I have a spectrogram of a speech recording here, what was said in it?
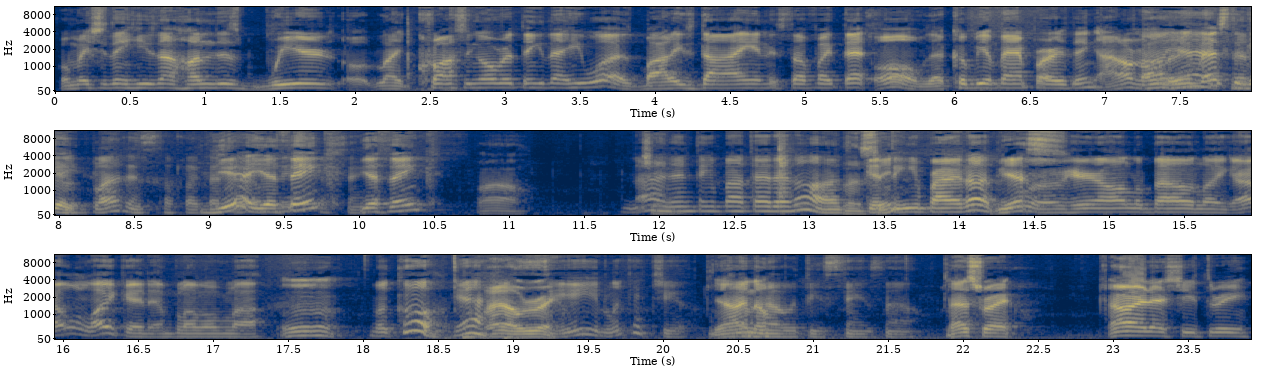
What makes you think he's not hunting this weird, uh, like crossing over thing that he was? Bodies dying and stuff like that. Oh, that could be a vampire thing. I don't know. Oh, yeah, investigate. blood and stuff like that. Yeah, That you think? You think? Wow. No, I didn't think about that at all. It's Let's good see. thing you brought it up. Yes. People over here all about like I don't like it and blah blah blah. Mm, But cool, yeah. Well, right. See, look at you. Yeah, I know. with these things now. that's right. All right, SG3.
